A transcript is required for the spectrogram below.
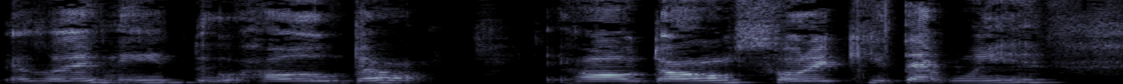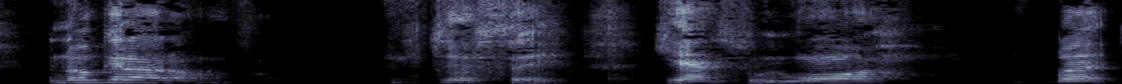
That's what they need to do. Hold on. They hold on so they keep that win. You know, get out of just say, yes, we won. But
